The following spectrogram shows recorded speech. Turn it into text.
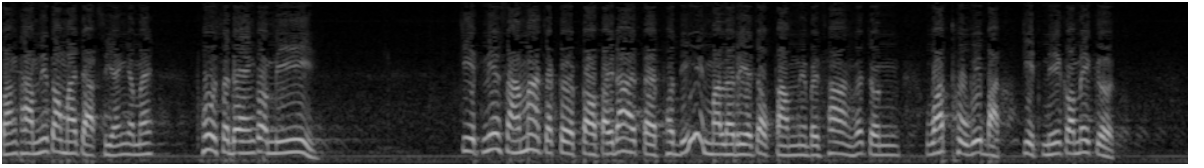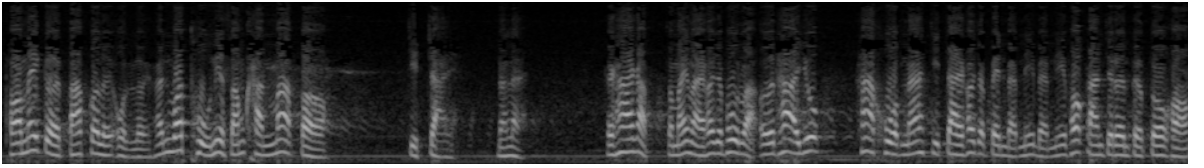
ฟังธรรมนี่ต้องมาจากเสียงใช่ไหมผู้แสดงก็มี จิตนี่สามารถจะเกิดต่อไปได้ แต่พอดีมาลาเรียเจ้ากรรมเนี่ยไปสร้างซะจนวัตถุวิบัติจิตนี้ก็ไม่เกิด พอไม่เกิดปั๊บก็เลยอดเลยเพราะวัตถุนี่สำคัญมากต่อจิตใจนั่นแหละคล้ายๆกับ สมัยใหม่เขาจะพูดว่า เออถ้าอายุห้าขวบนะ จิตใจเขาจะเป็นแบบนี้แบบนี้ เพราะการเจริญเติบโตของ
